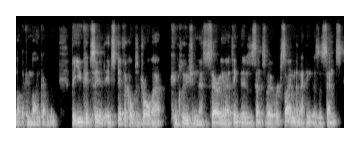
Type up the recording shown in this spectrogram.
not the combined government. But you could see it's difficult to draw that conclusion necessarily. And I think there's a sense of overexcitement. And I think there's a sense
